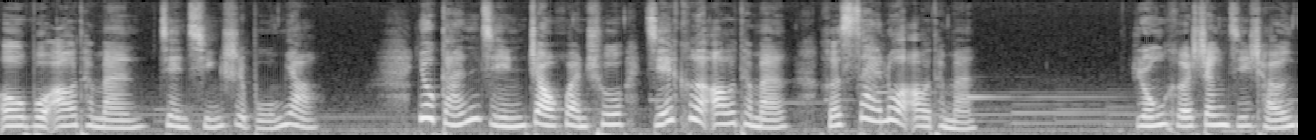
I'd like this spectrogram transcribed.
欧布奥特曼见情势不妙，又赶紧召唤出杰克奥特曼和赛洛奥特曼。融合升级成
